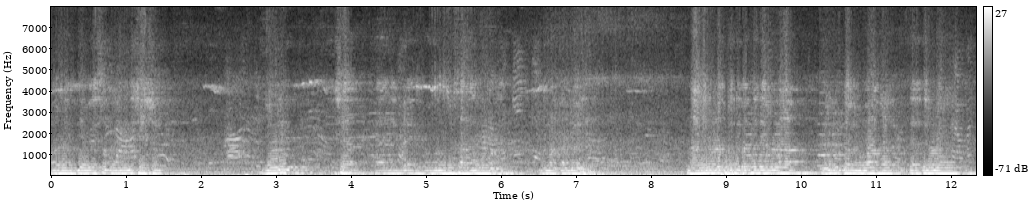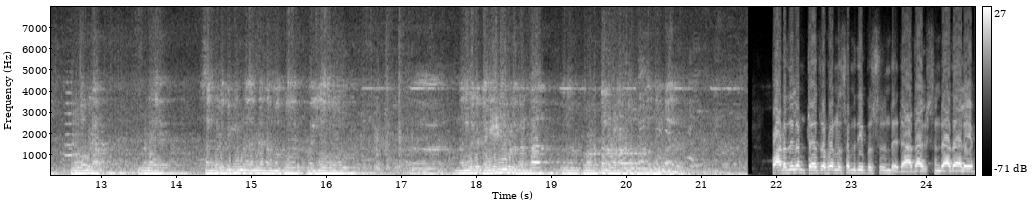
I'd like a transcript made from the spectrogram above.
അവരുടെ വിദ്യാഭ്യാസം കഴിഞ്ഞതിന് ശേഷം ജോലി രാജ്യങ്ങളിലേക്ക് പോകുന്ന ഒരു നമ്മൾ കണ്ടുവരുന്നത്. നാടിനോട് പ്രതിബദ്ധതയുള്ള ഒരു കൂട്ടം യുവാക്കൾ ഇത്തരത്തിലുള്ള ഇവിടെ സംഘടിപ്പിക്കുന്നത് തന്നെ നമുക്ക് വലിയൊരു നല്ലൊരു കൈയടി കൊടുക്കേണ്ട ഒരു പ്രവർത്തനമാണ് അവിടെ പടനിലം ക്ഷേത്രഭരണ സമിതി പ്രസിഡന്റ് രാധാകൃഷ്ണൻ രാധാലയം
